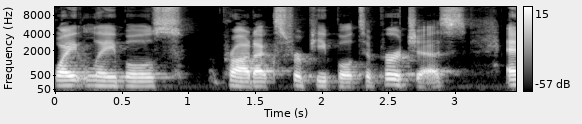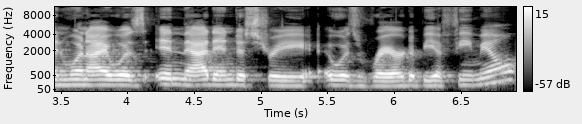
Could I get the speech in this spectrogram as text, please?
white labels products for people to purchase. And when I was in that industry, it was rare to be a female.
